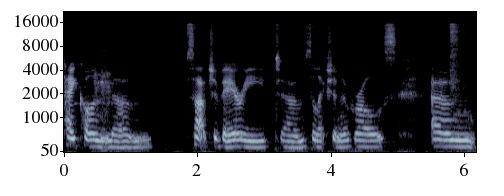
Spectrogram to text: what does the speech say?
take on um, such a varied um, selection of roles. Um,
